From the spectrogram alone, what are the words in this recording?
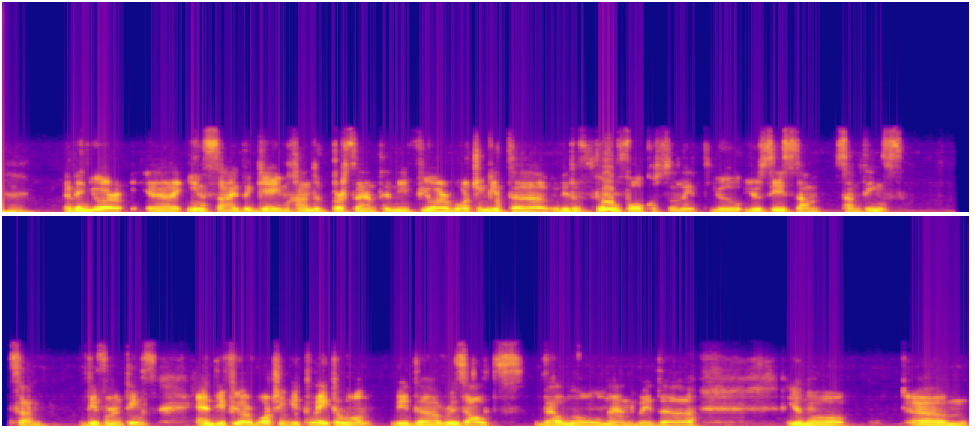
mm-hmm. When you are uh, inside the game 100% and if you are watching it uh, with a full focus on it you you see some some things some different things. And if you are watching it later on with the results well known and with the, you know, um,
